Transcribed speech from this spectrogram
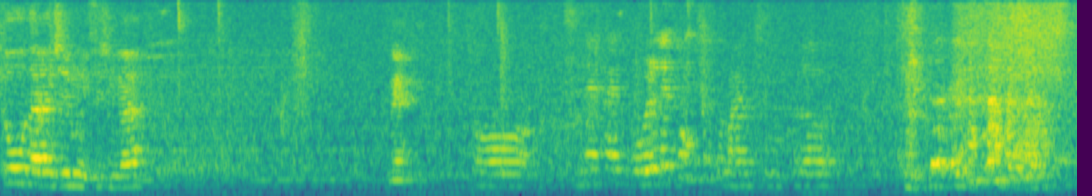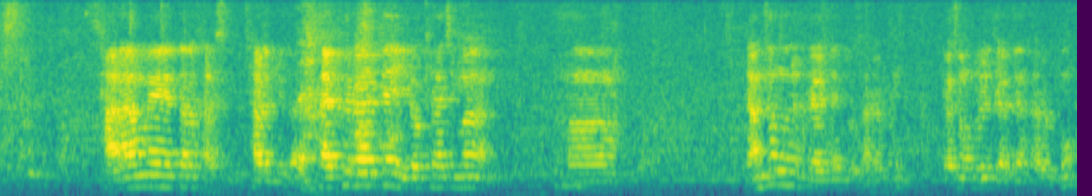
또 다른 질문 있으신가요? 네. 저 진행할 때 원래 평소도 말투 그런 사람에 따라 다르, 다릅니다. 발표를 할때 이렇게 하지만 어, 남성분을 대할 땐또 다르고 여성분을 대할 땐 다르고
